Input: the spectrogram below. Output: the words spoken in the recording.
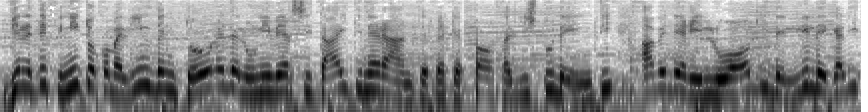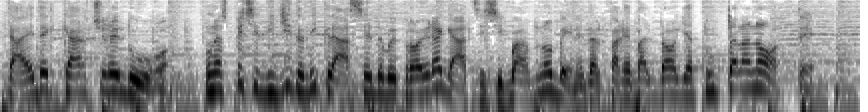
Viene definito come l'inventore dell'università itinerante perché porta gli studenti a vedere i luoghi dell'illegalità e del carcere duro, una specie di gita di classe dove però i ragazzi si guardano bene dal fare baldoria tutta la notte.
